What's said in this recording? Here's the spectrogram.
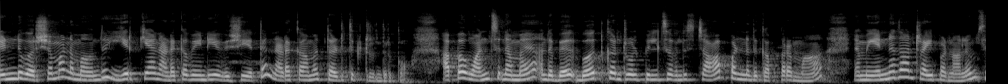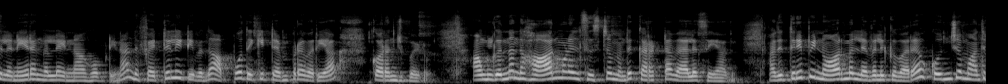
ரெண்டு வருஷமாக நம்ம வந்து இயற்கையாக நடக்க வேண்டிய விஷயத்தை நடக்காமல் தடுத்துக்கிட்டு இருந்திருக்கோம். அப்போ ஒன்ஸ் நம்ம அந்த பேர்த் கண்ட்ரோல் பில்ஸை வந்து ஸ்டாப் பண்ணதுக்கப்புறமா நம்ம என்ன தான் ட்ரை பண்ணாலும் சில நேரங்களில் என்னாகும் அப்படின்னா அந்த ஃபெர்டிலிட்டி ஃபெர்டிலிட்டி வந்து அப்போதைக்கு டெம்பரவரியாக குறைஞ்சி போயிடும். அவங்களுக்கு வந்து அந்த ஹார்மோனல் சிஸ்டம் வந்து கரெக்டாக வேலை செய்யாது. அது திருப்பி நார்மல் லெவலுக்கு வர கொஞ்சமாவது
